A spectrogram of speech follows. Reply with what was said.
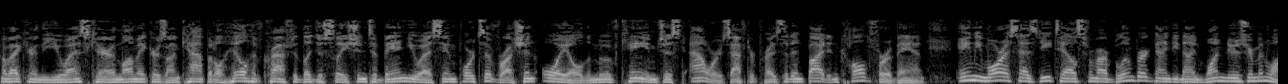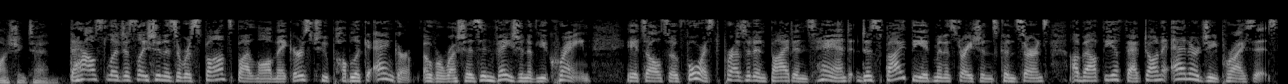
Well, back here in the U.S., Karen, lawmakers on Capitol Hill have crafted legislation to ban U.S. imports of Russian oil. The move came just hours after President Biden called for a ban. Amy Morris has details from our Bloomberg 99.1 newsroom in Washington. The House legislation is a response by lawmakers to public anger over Russia's invasion of Ukraine. It's also forced President Biden's hand despite the administration's concerns about the effect on energy prices.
